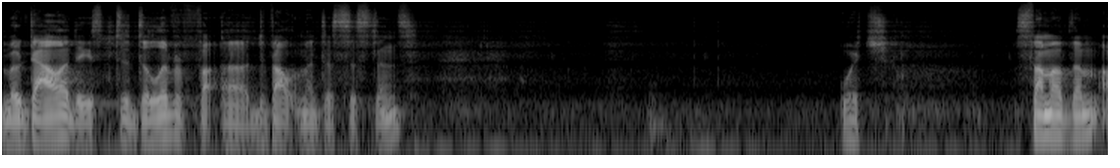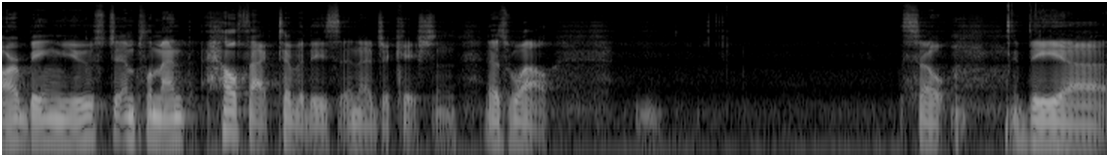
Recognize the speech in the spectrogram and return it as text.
modalities to deliver uh, development assistance, which some of them are being used to implement health activities in education as well. So the uh,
